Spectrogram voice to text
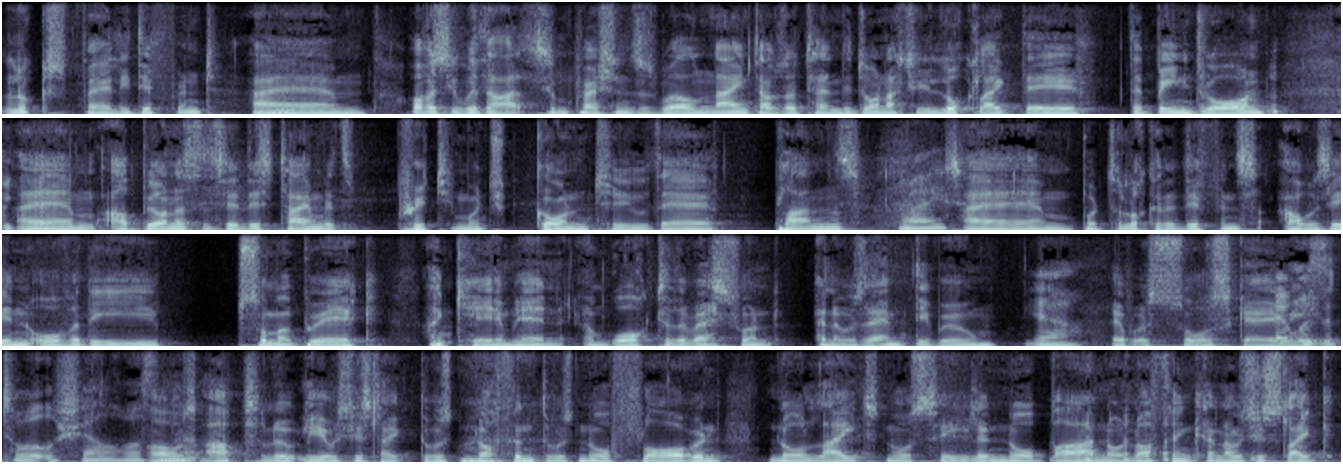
looks fairly different. Um, obviously, with artist impressions as well, nine times out of ten, they don't actually look like they they've been drawn. um, I'll be honest and say this time it's pretty much gone to their plans. Right. Um, but to look at the difference, I was in over the summer break and came in and walked to the restaurant, and it was an empty room. Yeah. It was so scary. It was a total shell, Oh, wasn't it was it? absolutely. It was just like there was nothing. There was no flooring, no light, no ceiling, no bar, no nothing. And I was just like,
